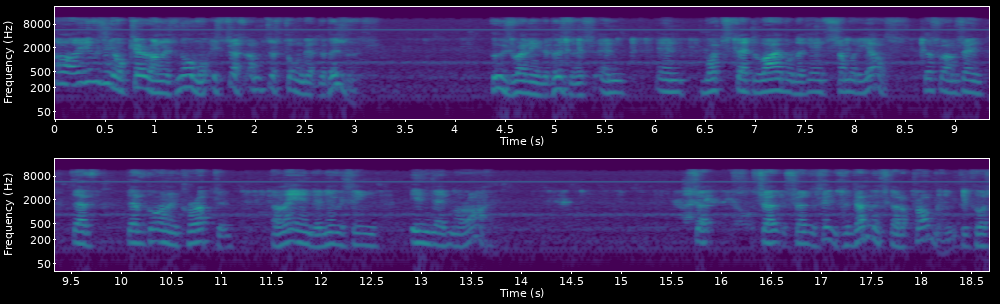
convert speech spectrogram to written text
Oh, everything will carry on as normal. It's just I'm just talking about the business. Who's running the business and and what's that liable against somebody else? That's what I'm saying. They've they've gone and corrupted the land and everything in that marae. So so so the thing is the government's got a problem because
